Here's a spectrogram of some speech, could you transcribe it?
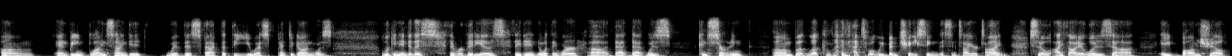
um, and being blindsided with this fact that the U.S. Pentagon was looking into this, there were videos, they didn't know what they were. Uh, that that was concerning. Um, but look, that's what we've been chasing this entire time. So I thought it was. Uh, a bombshell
